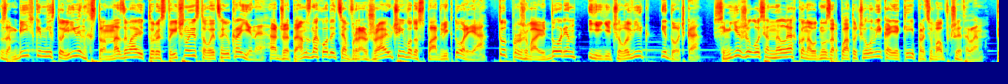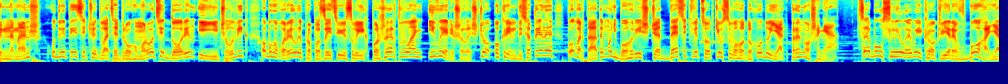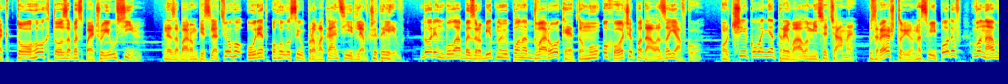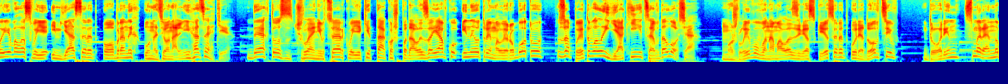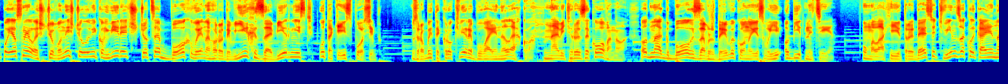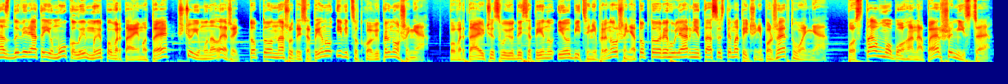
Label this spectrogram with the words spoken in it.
Замбійське місто Лівінгстон називають туристичною столицею країни, адже там знаходиться вражаючий водоспад Вікторія. Тут проживають Дорін, її чоловік і дочка. Сім'ї жилося нелегко на одну зарплату чоловіка, який працював вчителем. Тим не менш, у 2022 році Дорін і її чоловік обговорили пропозицію своїх пожертвувань і вирішили, що окрім десятини повертатимуть Богові ще 10% свого доходу як приношення. Це був сміливий крок віри в Бога як того, хто забезпечує усім. Незабаром після цього уряд оголосив про вакансії для вчителів. Дорін була безробітною понад два роки, тому охоче подала заявку. Очікування тривало місяцями. Зрештою, на свій подив, вона виявила своє ім'я серед обраних у національній газеті. Дехто з членів церкви, які також подали заявку і не отримали роботу, запитували, як їй це вдалося. Можливо, вона мала зв'язки серед урядовців. Дорін смиренно пояснила, що вони з чоловіком вірять, що це Бог винагородив їх за вірність у такий спосіб. Зробити крок віри буває нелегко, навіть ризиковано, однак Бог завжди виконує свої обітниці. У Малахії 3.10 він закликає нас довіряти йому, коли ми повертаємо те, що йому належить, тобто нашу десятину і відсоткові приношення. Повертаючи свою десятину і обіцяні приношення, тобто регулярні та систематичні пожертвування, поставмо Бога на перше місце.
